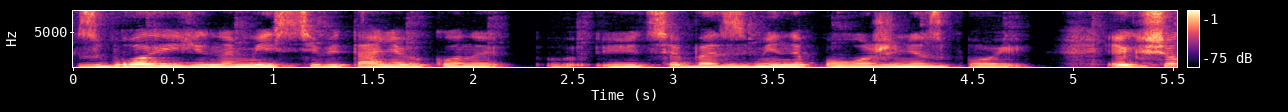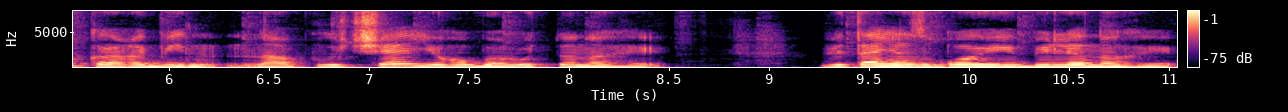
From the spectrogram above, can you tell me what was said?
Зброєю на місці вітання виконується без зміни положення зброї. Якщо карабін на плече, його беруть до ноги. Вітання зброєю біля ноги,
